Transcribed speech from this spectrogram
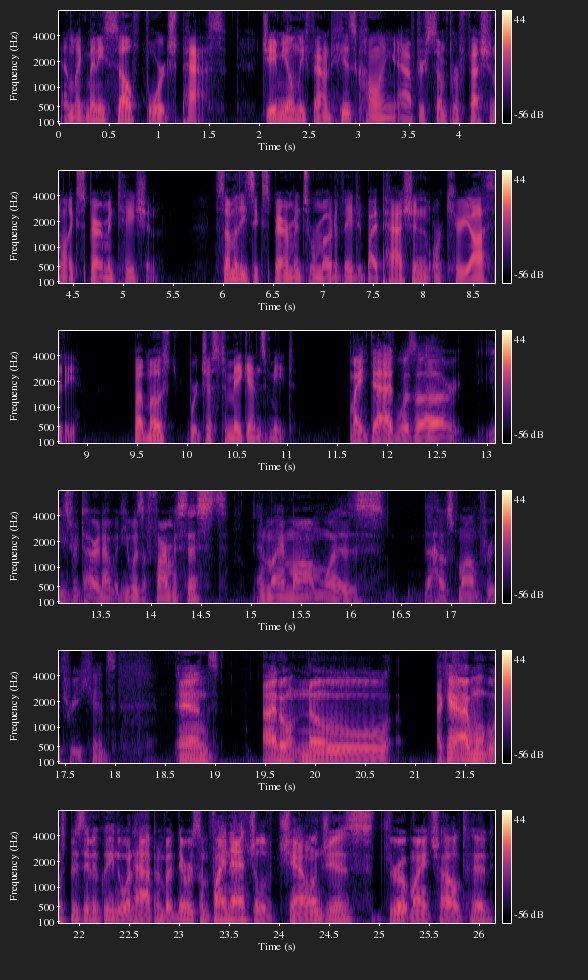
And like many self forged paths, Jamie only found his calling after some professional experimentation. Some of these experiments were motivated by passion or curiosity, but most were just to make ends meet. My dad was a he's retired now, but he was a pharmacist, and my mom was the house mom for three kids. And I don't know I can't I won't go specifically into what happened, but there were some financial challenges throughout my childhood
